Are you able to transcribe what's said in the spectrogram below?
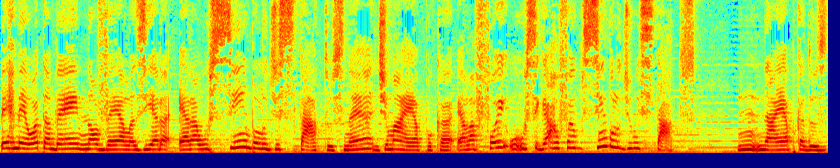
permeou também novelas e era, era o símbolo de status, né, de uma época. Ela foi o cigarro foi o símbolo de um status na época dos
